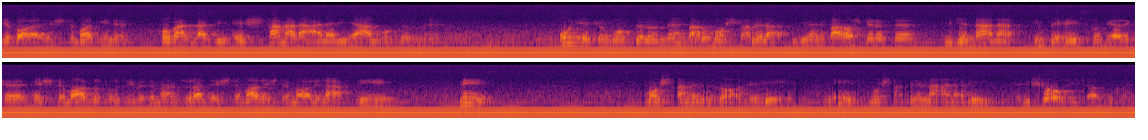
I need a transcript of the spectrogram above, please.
یه با اجتمال اینه. هو الذی اشتمل علیه المبدل اونیه که مبدل بر اون مشتمل است. میگه یعنی فراش گرفته. میگه نه نه. این به حیث رو میاره که اجتمال رو توضیح بده. منظور از اجتمال اجتمال لفظی نیست. مشتمل ظاهری نیست. مشتمل معنوی. یعنی شوق ایجاد می‌کنه.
